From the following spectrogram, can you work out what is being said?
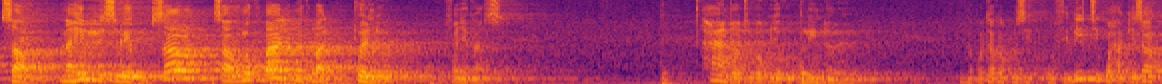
Sawa. Na hili lisiwepo. Sawa? Sawa. Umekubali? Umekubali. Twende. Tufanye kazi. Haya ndio tutakayokuja kukulinda wewe. Unapotaka kudhibiti kwa haki zako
